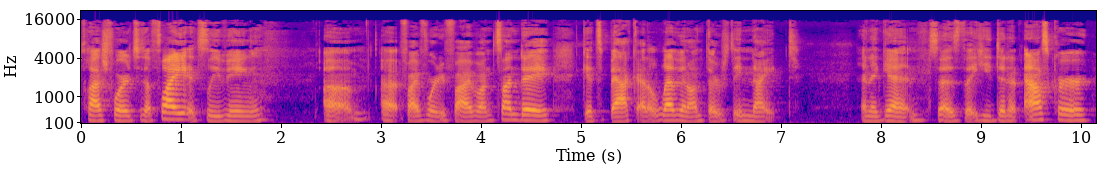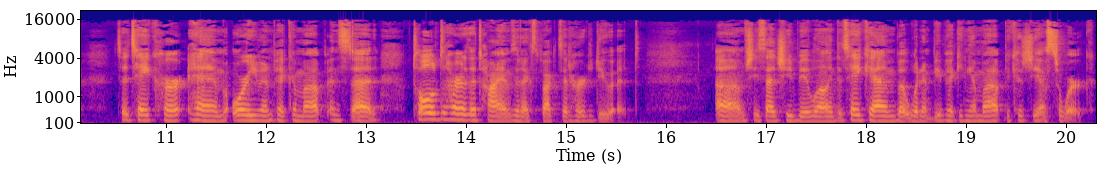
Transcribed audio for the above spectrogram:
flash forward to the flight. It's leaving um, at 5:45 on Sunday. Gets back at 11 on Thursday night, and again says that he didn't ask her to take her him or even pick him up. Instead, told her the times and expected her to do it. Um, she said she'd be willing to take him, but wouldn't be picking him up because she has to work.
